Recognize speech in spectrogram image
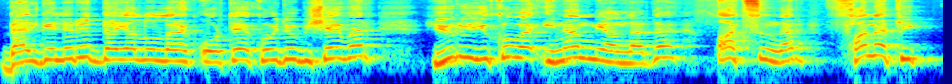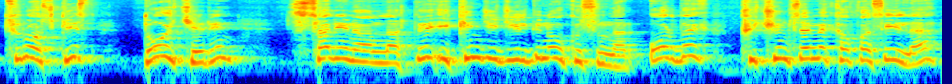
belgelere dayalı olarak ortaya koyduğu bir şey var. Yuri Yukov'a inanmayanlar da açsınlar. Fanatik Troçkist Deutscher'in Stalin'i anlattığı ikinci cildini okusunlar. Orada küçümseme kafasıyla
